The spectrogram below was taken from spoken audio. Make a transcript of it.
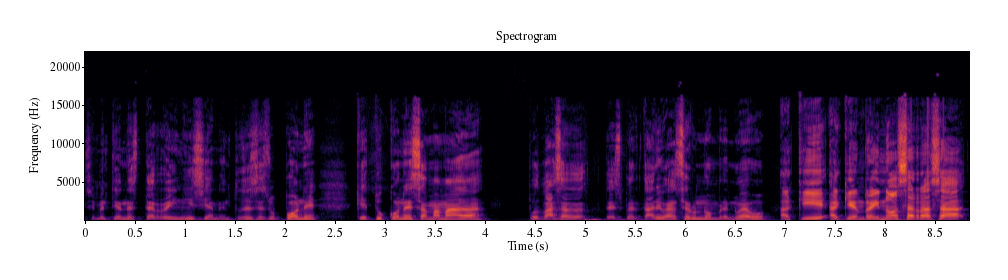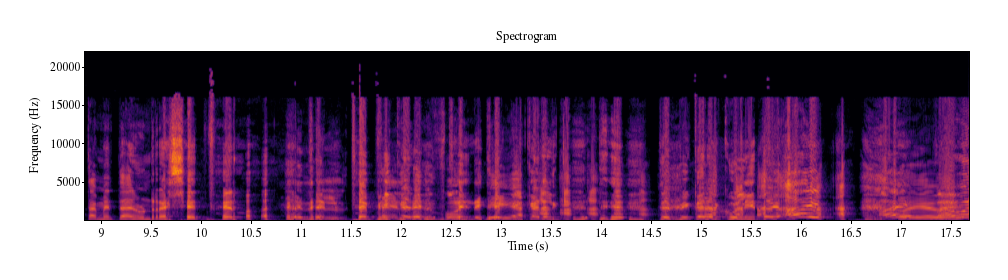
¿Sí me entiendes? Te reinician. Entonces se supone que tú con esa mamada, pues vas a despertar y vas a ser un hombre nuevo. Aquí, aquí en Reynosa, raza, también te dan un reset, pero el- te pican, el te- te, pican el, te, te pican el culito y ¡ay! ¡ay! Oye. ¡Vámonos!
